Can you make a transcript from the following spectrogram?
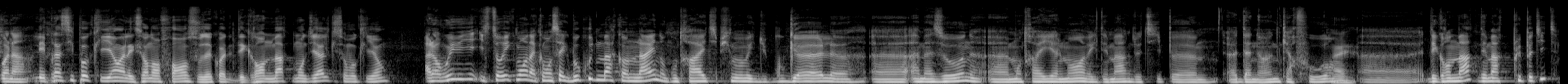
Voilà. Les principaux clients, Alexandre, en France, vous avez quoi Des grandes marques mondiales qui sont vos clients? Alors oui, oui, historiquement, on a commencé avec beaucoup de marques online. Donc on travaille typiquement avec du Google, euh, Amazon. Euh, mais on travaille également avec des marques de type euh, Danone, Carrefour. Ouais. euh, des grandes marques, des marques plus petites.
